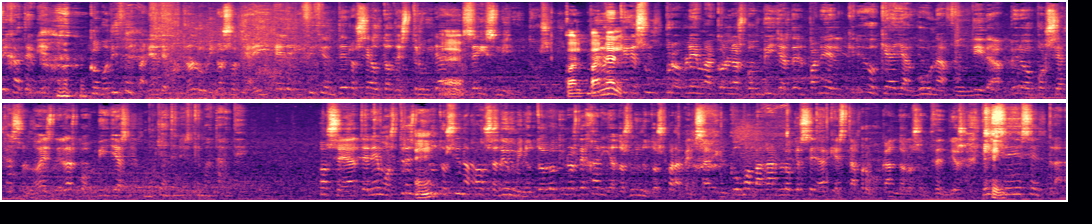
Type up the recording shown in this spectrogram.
Fíjate bien, como dice el panel de control luminoso de ahí, el edificio entero se autodestruirá Eh, en 6 minutos. ¿cuál panel? que es un problema con las bombillas del panel. Creo que hay alguna fundida, pero por si acaso no es de las bombillas, voy a tener que. O sea, tenemos 3 ¿Eh? minutos y una pausa de un minuto, lo que nos dejaría 2 minutos para pensar en cómo apagar lo que sea que está provocando los incendios. ¿Qué? Ese es el plan.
